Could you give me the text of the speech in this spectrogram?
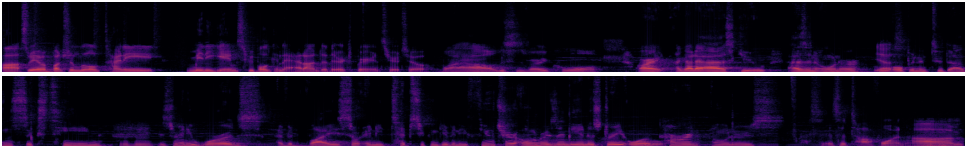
Uh, so we have a bunch of little tiny mini games people can add on to their experience here too. Wow, this is very cool. All right, I gotta ask you, as an owner Yes. who opened in 2016, Mhm. is there any words of advice or any tips you can give any future owners in the industry or current owners? It's, it's a tough one. Um,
